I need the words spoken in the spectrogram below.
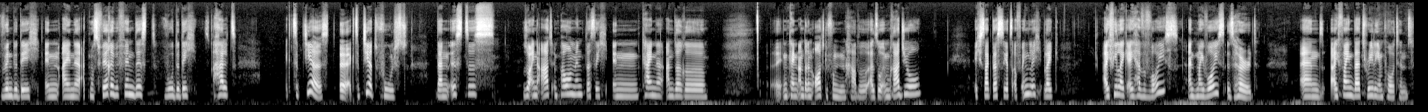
wenn du dich in einer Atmosphäre befindest, wo du dich halt akzeptierst, äh, akzeptiert fühlst, dann ist es so eine Art Empowerment, das ich in keine andere in keinen anderen Ort gefunden habe. Also im Radio, ich sage das jetzt auf Englisch, like I feel like I have a voice and my voice is heard. And I find that really important.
